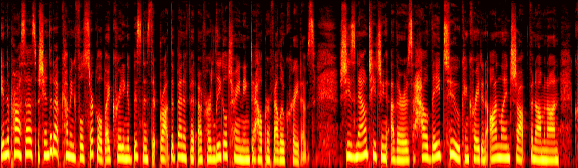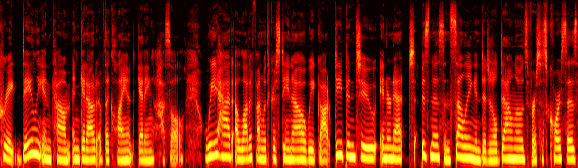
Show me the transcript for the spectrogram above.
In the process, she ended up coming full circle by creating a business that brought the benefit of her legal training to help her fellow creatives. She's now teaching others how they too can create an online shop phenomenon, create daily income, and get out of the client getting hustle. We had a lot of fun with Christina. We got deep into internet business and selling and digital downloads versus courses.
